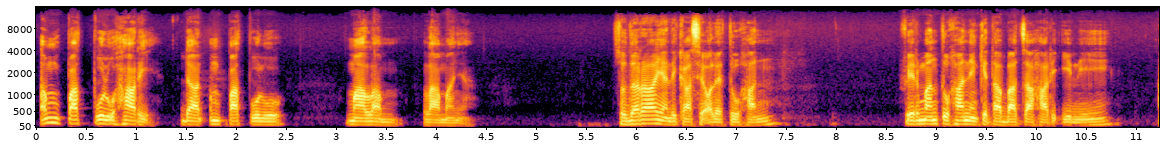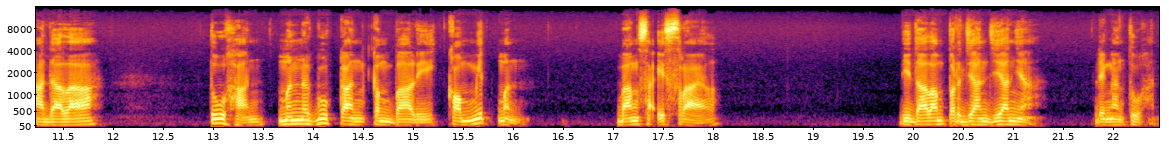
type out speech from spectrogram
empat puluh hari dan empat puluh malam lamanya. Saudara yang dikasih oleh Tuhan, firman Tuhan yang kita baca hari ini adalah Tuhan meneguhkan kembali komitmen bangsa Israel di dalam perjanjiannya dengan Tuhan.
